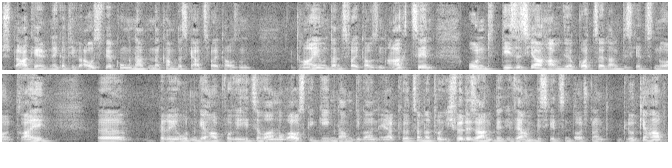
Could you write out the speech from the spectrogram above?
starke negative Auswirkungen hatten. Da kam das Jahr 2003 und dann 2018. Und dieses Jahr haben wir Gott sei Dank bis jetzt nur drei äh, Perioden gehabt, wo wir Hitzewarnung rausgegeben haben. Die waren eher kürzer Natur. Ich würde sagen, wir haben bis jetzt in Deutschland Glück gehabt.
